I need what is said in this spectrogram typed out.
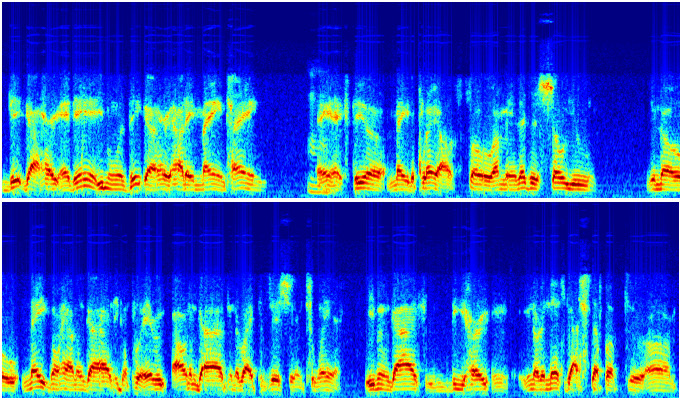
Vic got hurt, and then even when Vic got hurt, how they maintained mm-hmm. and still made the playoffs. So I mean, that just show you you know, Nate gonna have them guys. He gonna put every all them guys in the right position to win. Even guys be hurt, and you know the next guy step up to um,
